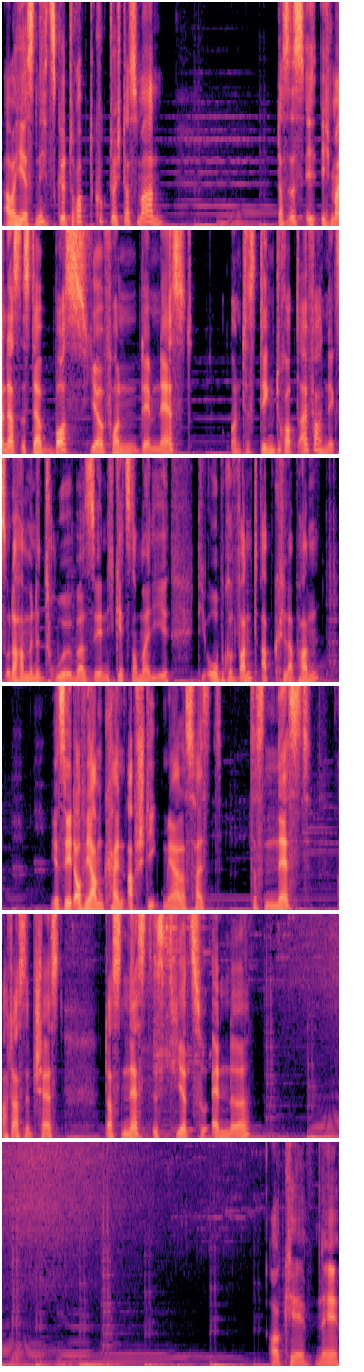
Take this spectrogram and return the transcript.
Aber hier ist nichts gedroppt. Guckt euch das mal an. Das ist, ich, ich meine, das ist der Boss hier von dem Nest. Und das Ding droppt einfach nichts. Oder haben wir eine Truhe übersehen? Ich gehe jetzt nochmal die, die obere Wand abklappern. Ihr seht auch, wir haben keinen Abstieg mehr. Das heißt, das Nest... Ach, da ist eine Chest. Das Nest ist hier zu Ende. Okay, nee.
